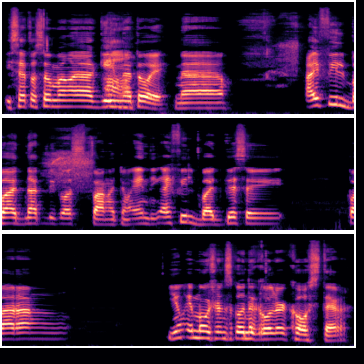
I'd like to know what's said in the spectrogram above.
Isa to sa mga game Ah. na to eh, na I feel bad not because pangit yung ending. I feel bad kasi parang yung emotions ko nag-roller coaster.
